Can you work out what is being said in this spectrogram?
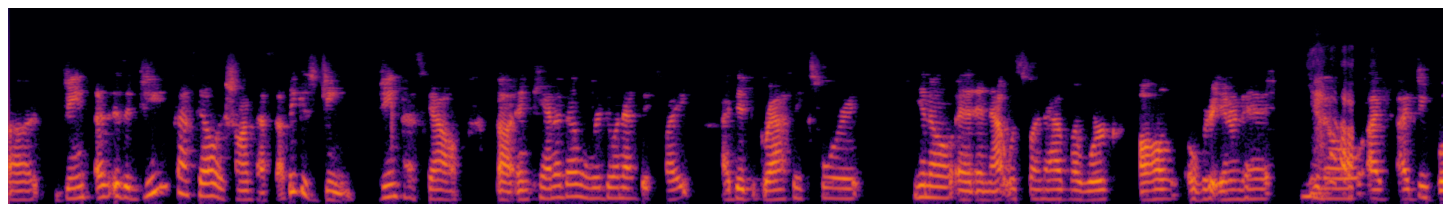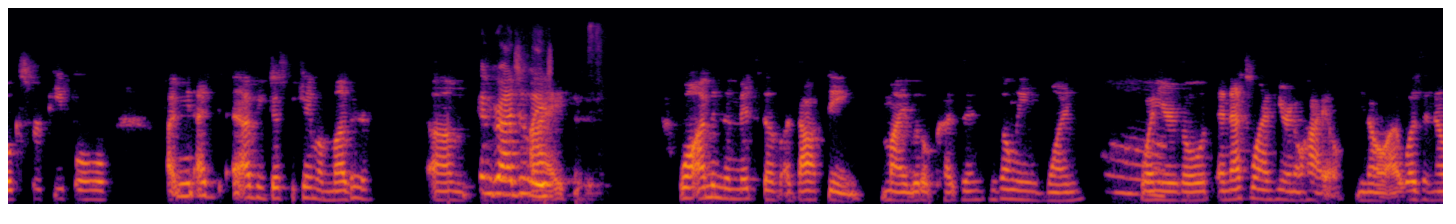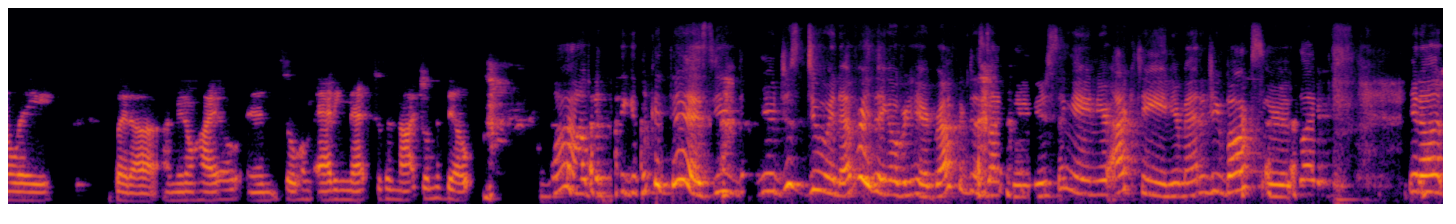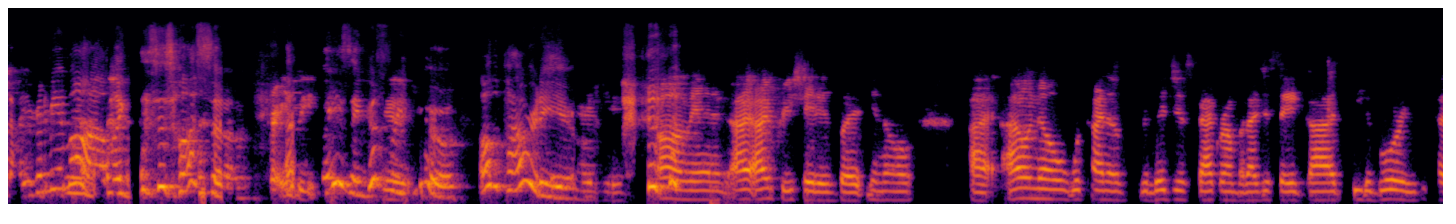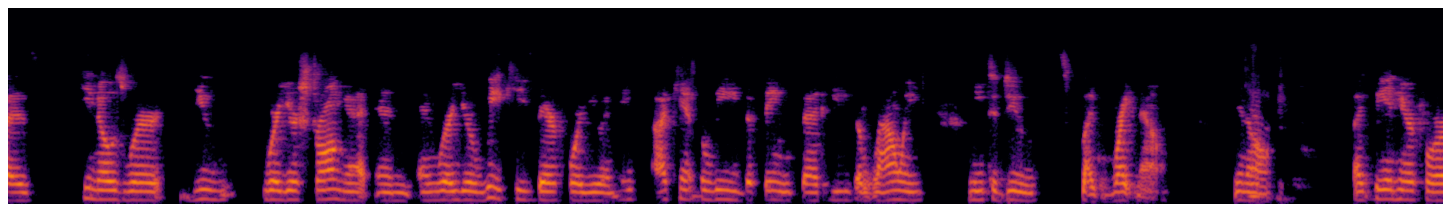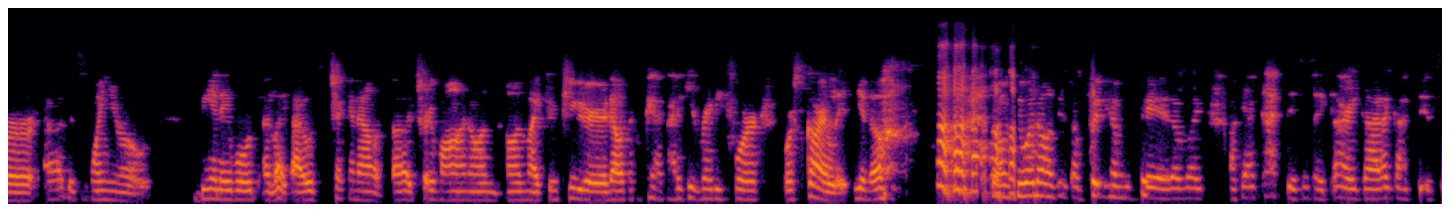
uh, Jean, uh, is it Jean Pascal or Sean Pascal? I think it's Jean, Jean Pascal uh, in Canada when we are doing that big fight. I did the graphics for it, you know, and, and that was fun to have my work all over the internet. Yeah. You know, I, I do books for people. I mean, I, I be, just became a mother. Um, Congratulations. I, well, I'm in the midst of adopting my little cousin. He's only one, Aww. one years old, and that's why I'm here in Ohio. You know, I was in LA but uh, I'm in Ohio, and so I'm adding that to the notch on the belt. wow, but look at this. You, you're just doing everything over here graphic designing, you're singing, you're acting, you're managing boxers. Like, you know, now you're gonna be a mom. Like this is awesome. Crazy. That's amazing. Good for you. All the power to you. oh man, I, I appreciate it. But you know, I, I don't know what kind of religious background, but I just say God be the glory because he knows where you where you're strong at and and where you're weak he's there for you. And he, i can't believe the things that he's allowing me to do like right now you know? Yeah. like being here for uh, this one year old being able to, like I was checking out uh, Trayvon on on my computer and I was like okay I gotta get ready for for Scarlett you know so I'm doing all this. I'm putting him to bed. I'm like, okay, I got this. It's like, all right, God, I got this.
